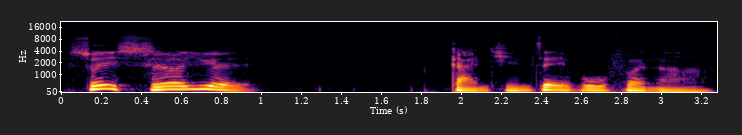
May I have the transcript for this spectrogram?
所以十二月感情这一部分啊，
